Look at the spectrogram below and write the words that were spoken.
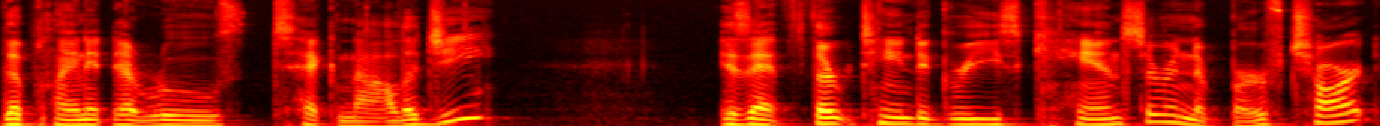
the planet that rules technology, is at 13 degrees Cancer in the birth chart.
